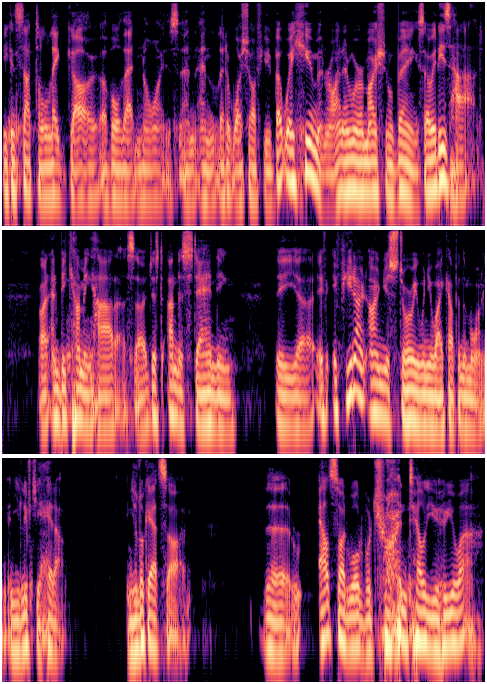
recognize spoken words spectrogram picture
you can start to let go of all that noise and, and let it wash off you. But we're human, right? And we're emotional beings. So it is hard, right? And becoming harder. So just understanding the, uh, if, if you don't own your story when you wake up in the morning and you lift your head up and you look outside, the outside world will try and tell you who you are.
